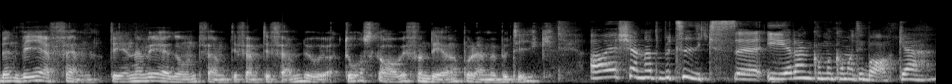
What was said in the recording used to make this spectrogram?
När vi är 50, när vi är runt 50-55 du och jag. Då ska vi fundera på det här med butik. ja, jag känner att butikseran kommer komma tillbaka.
